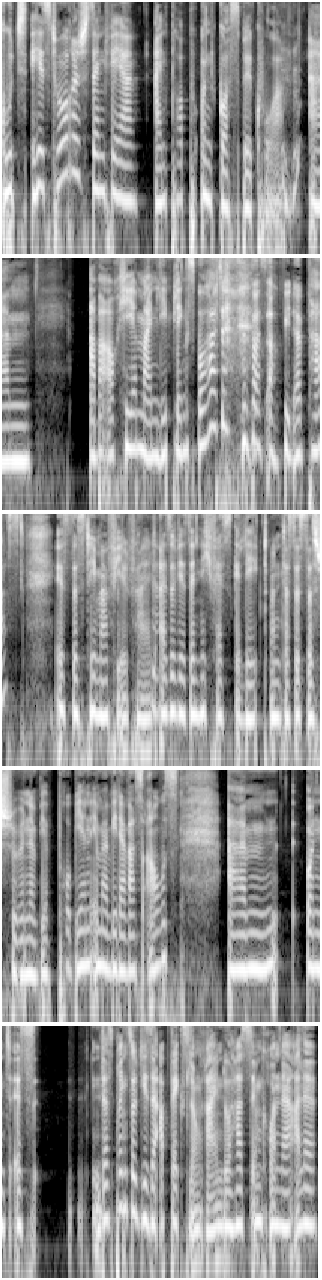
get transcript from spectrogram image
gut, historisch sind wir ein Pop- und Gospelchor. Ähm, aber auch hier mein Lieblingswort, was auch wieder passt, ist das Thema Vielfalt. Also wir sind nicht festgelegt und das ist das Schöne. Wir probieren immer wieder was aus ähm, und es das bringt so diese Abwechslung rein. Du hast im Grunde alle,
